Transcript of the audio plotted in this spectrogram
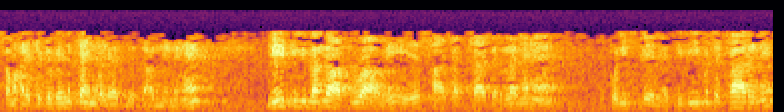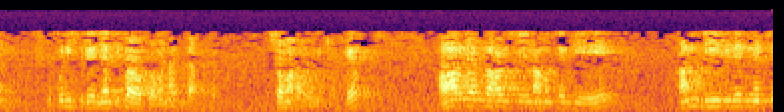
සමහර විටක වෙන තැන්වල දන්නේ නැහැ. මේ පිළිබඳ අටුවාවේ ඒ සාකච්ඡා කරලා නැහැ. උපනිශ්‍රය නැතිවීමට කාරණේ උපනිශ්‍රය නැති බව පමණක් දක්වනවා. සමහර විටක ආර්යයන් වහන්සේ නමකගේ කන් දීරි වෙන්නට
